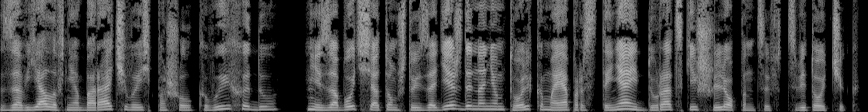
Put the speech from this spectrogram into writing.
Завьялов, не оборачиваясь, пошел к выходу. Не заботься о том, что из одежды на нем только моя простыня и дурацкие шлепанцы в цветочек.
